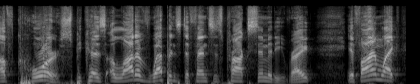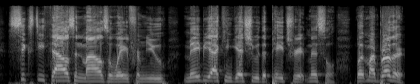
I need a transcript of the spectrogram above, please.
of course, because a lot of weapons defense is proximity, right? If I'm like 60,000 miles away from you, maybe I can get you with a Patriot missile. But my brother,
